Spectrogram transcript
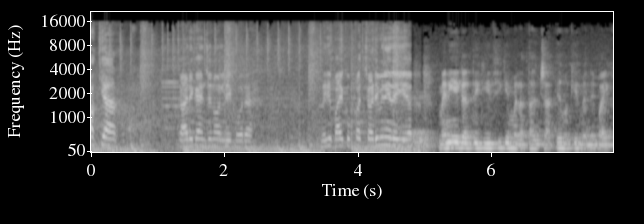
फक यार। गाड़ी का इंजन ऑयल लीक हो रहा है। मेरी बाइक ऊपर चढ़ भी नहीं रही है। मैंने ये गलती की थी कि मैं लद्दाख जाते वक्त मैंने बाइक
